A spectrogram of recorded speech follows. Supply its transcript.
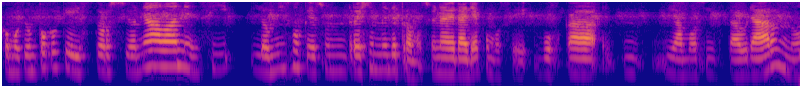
como que un poco que distorsionaban en sí lo mismo que es un régimen de promoción agraria como se busca, digamos, instaurar, ¿no?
